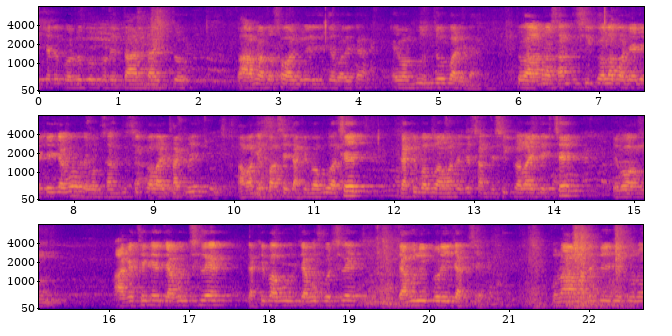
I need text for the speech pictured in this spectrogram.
এখানে গণ্ডগোল করে, তার দায়িত্ব তো আমরা তো সবাই মিলে দিতে পারি না এবং বুঝতেও পারি না। তো আমরা শান্তি শৃঙ্খলা বজায় রেখে যাব এবং শান্তি শৃঙ্খলায় থাকবে। আমাদের পাশে জাকিরবাবু আছেন। জাকিরবাবু আমাদেরকে শান্তি শৃঙ্খলায় দেখছেন এবং আগে থেকে যেমন ছিলেন, জাকিরবাবু যেমন করছিলেন, তেমনই করেই যাচ্ছে। কোনো আমাদেরকে যে কোনো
